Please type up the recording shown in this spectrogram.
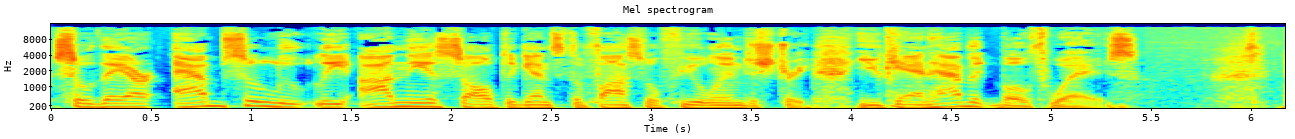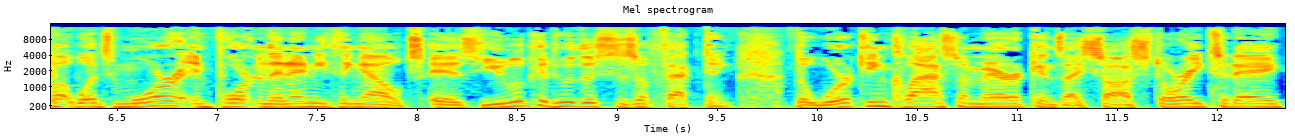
So they are absolutely on the assault against the fossil fuel industry. You can't have it both ways. But what's more important than anything else is you look at who this is affecting. The working class Americans. I saw a story today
